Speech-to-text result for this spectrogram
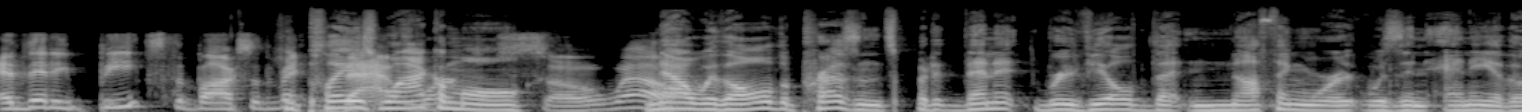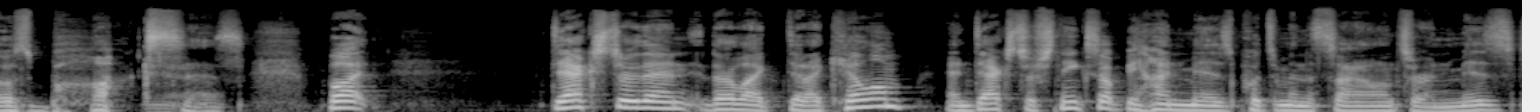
and then he beats the box with the. he plays whack-a-mole so well. now with all the presents, but it, then it revealed that nothing were, was in any of those boxes. But Dexter then they're like, "Did I kill him?" And Dexter sneaks up behind Miz, puts him in the silencer, and Miz.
